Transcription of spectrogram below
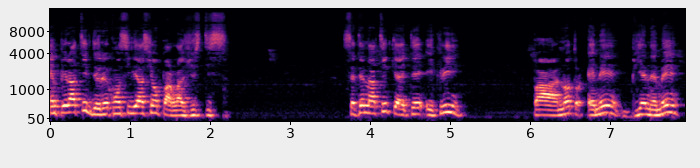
impératif de réconciliation par la justice. C'est un article qui a été écrit par notre aîné bien-aimé,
